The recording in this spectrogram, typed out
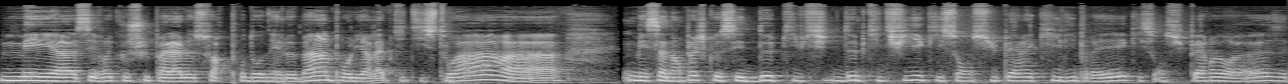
mais euh, c'est vrai que je suis pas là le soir pour donner le bain, pour lire la petite histoire. mais ça n'empêche que c'est deux, deux petites filles qui sont super équilibrées, qui sont super heureuses.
